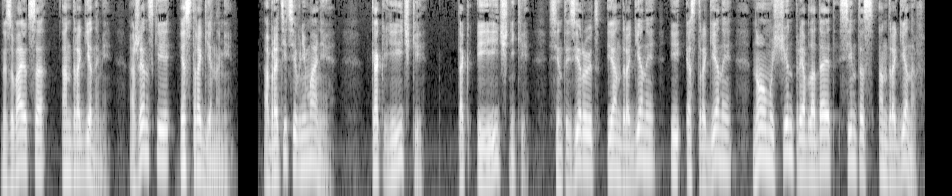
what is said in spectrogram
называются андрогенами, а женские – эстрогенами. Обратите внимание, Как яички, так и яичники синтезируют и андрогены, и эстрогены, но у мужчин преобладает синтез андрогенов,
